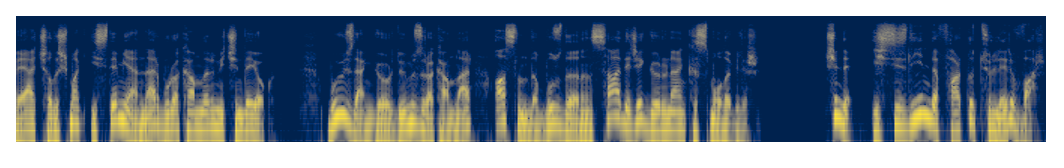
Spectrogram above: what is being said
veya çalışmak istemeyenler bu rakamların içinde yok. Bu yüzden gördüğümüz rakamlar aslında buzdağının sadece görünen kısmı olabilir. Şimdi işsizliğin de farklı türleri var.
